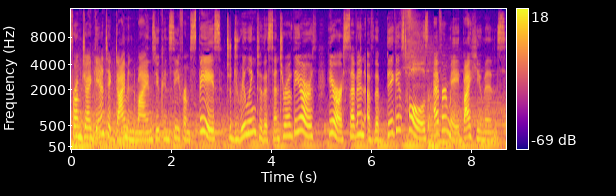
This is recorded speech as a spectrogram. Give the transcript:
From gigantic diamond mines you can see from space to drilling to the center of the Earth, here are seven of the biggest holes ever made by humans.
